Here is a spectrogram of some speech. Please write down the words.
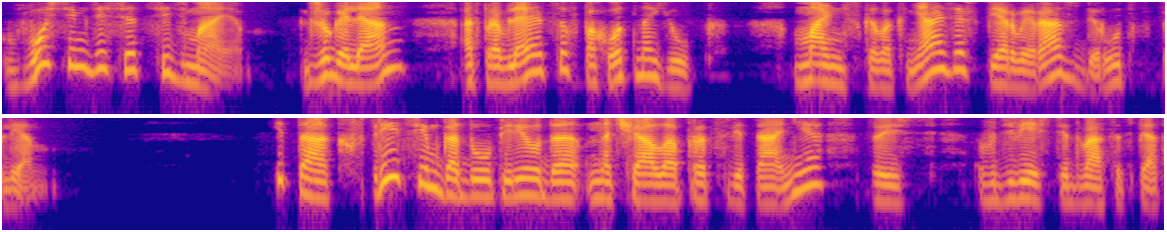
87. Джугалян отправляется в поход на юг. Маньского князя в первый раз берут в плен. Итак, в третьем году периода начала процветания, то есть в 225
